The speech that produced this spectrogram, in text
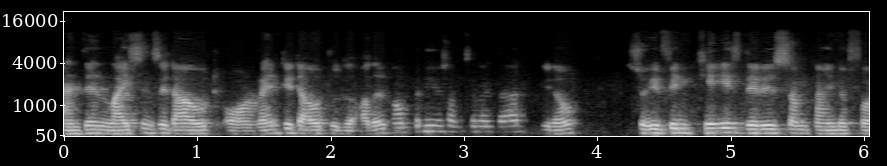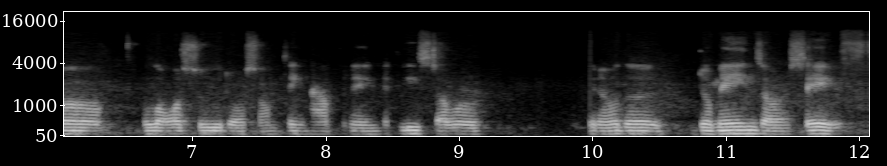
and then license it out or rent it out to the other company or something like that. You know, so if in case there is some kind of a lawsuit or something happening, at least our you know the domains are safe.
